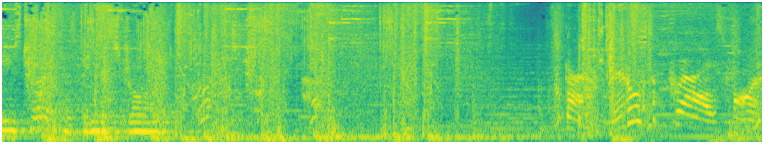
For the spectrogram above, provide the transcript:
Team's turret has been destroyed. Got a little surprise for him.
